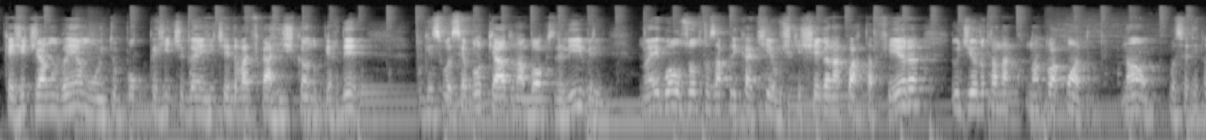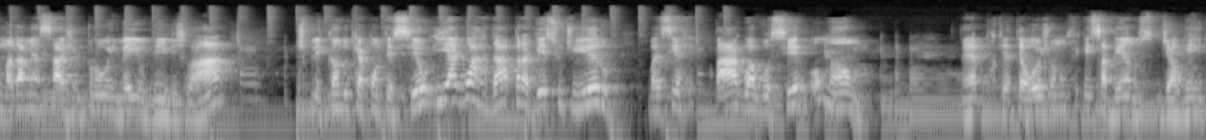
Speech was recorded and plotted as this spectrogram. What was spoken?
Que a gente já não ganha muito, o pouco que a gente ganha, a gente ainda vai ficar arriscando perder. Porque se você é bloqueado na Box Delivery, não é igual aos outros aplicativos que chega na quarta-feira e o dinheiro está na, na tua conta. Não, você tem que mandar mensagem para o e-mail deles lá, explicando o que aconteceu e aguardar para ver se o dinheiro vai ser pago a você ou não. É, porque até hoje eu não fiquei sabendo de alguém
